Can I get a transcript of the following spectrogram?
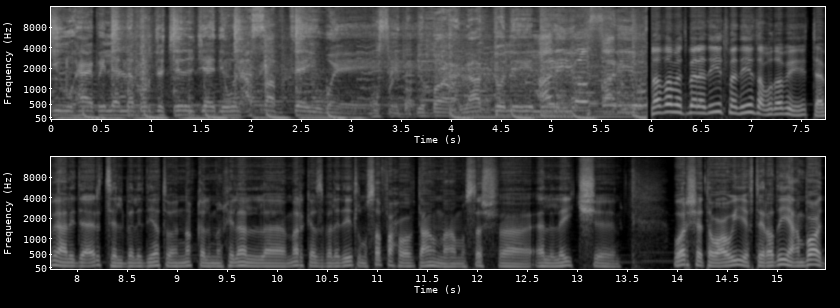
you happy لأن برجك الجدي وانعصبت أيوه يبا لا تقولي لي نظمت بلدية مدينة أبو ظبي التابعة لدائرة البلديات والنقل من خلال مركز بلدية المصفح وبالتعاون مع مستشفى ال إتش. ورشة توعوية افتراضية عن بعد.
